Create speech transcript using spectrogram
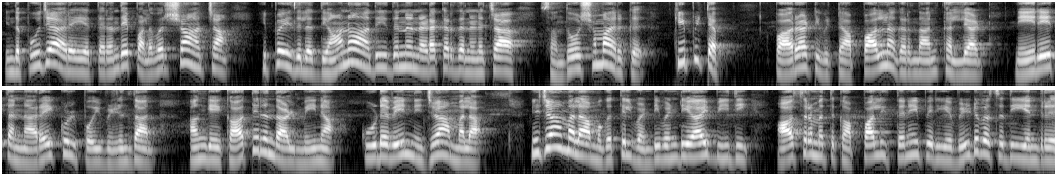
இந்த பூஜை அறையை திறந்தே பல வருஷம் ஆச்சான். இப்போ இதில் தியானம் அது இதுன்னு நடக்கிறத நினச்சா சந்தோஷமாக இருக்குது கீப் இட் அப் பாராட்டிவிட்டு அப்பால் நகர்ந்தான் கல்யாண். நேரே தன் அறைக்குள் போய் விழுந்தான். அங்கே காத்திருந்தாள் மீனா. கூடவே நிஜ அமலா. நிஜ அமலா முகத்தில் வண்டி வண்டியாய் பீதி. ஆசிரமத்துக்கு அப்பால் இத்தனை பெரிய வீடு வசதி என்று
